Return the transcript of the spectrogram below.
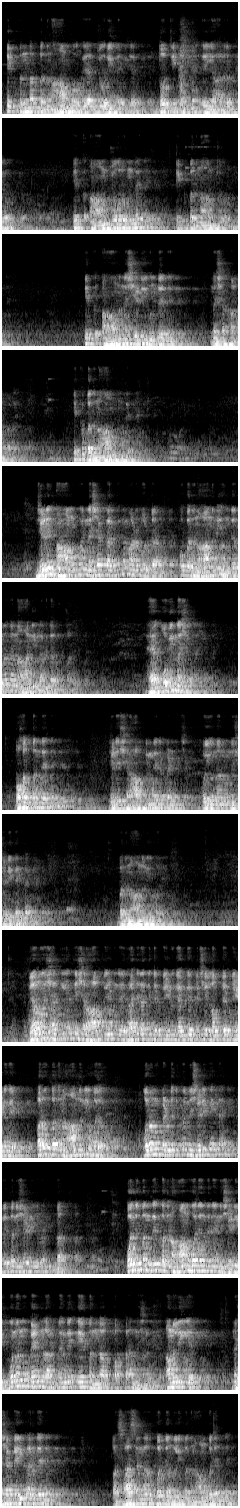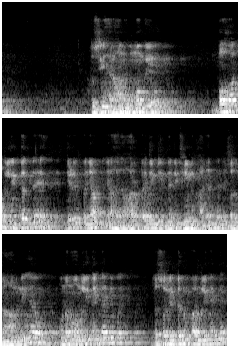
ਇੱਕ ਬੰਦਾ ਬਦਨਾਮ ਹੋ ਗਿਆ ਚੋਰੀ ਵਿੱਚ ਦੋ ਚੀਜ਼ਾਂ ਨੇ ਇਹ ਯਾਦ ਰੱਖਿਓ ਇੱਕ ਆਮ ਚੋਰ ਹੁੰਦੇ ਨੇ, ਇੱਕ ਬਦਨਾਮ ਚੋਰ ਹੁੰਦੇ ਨੇ। ਇੱਕ ਆਮ ਨਸ਼ੇੜੀ ਹੁੰਦੇ ਨੇ, ਨਸ਼ਾ ਖਾਣ ਵਾਲੇ। ਇੱਕ ਬਦਨਾਮ ਹੁੰਦੇ ਨੇ। ਜਿਹੜੇ ਆਮ ਕੋਈ ਨਸ਼ਾ ਕਰਦੇ ਨਾ, ਮਾੜਾ ਮੋਟਾ, ਉਹ ਬਦਨਾਮ ਨਹੀਂ ਹੁੰਦੇ, ਉਹਨਾਂ ਦਾ ਨਾਂ ਨਹੀਂ ਲੱਗਦਾ ਹੁੰਦਾ ਹੈ ਉਹ ਵੀ ਨਸ਼ਾ। ਬਹੁਤ ਬੰਦੇ ਨੇ, ਜਿਹੜੇ ਸ਼ਰਾਬ ਪੀਂਦੇ ਨੇ ਪਿੰਡ 'ਚ, ਕੋਈ ਉਹਨਾਂ ਨੂੰ ਨਸ਼ੇੜੀ ਕਹਿੰਦਾ ਬਦਨਾਮ ਨਹੀਂ ਹੋਏ। ਵਿਆਹਾਂ, ਸ਼ਾਦੀਆਂ ਤੇ ਸ਼ਰਾਬ ਪੀਣਗੇ, ਰੱਜ ਰੱਜ ਕੇ ਪੀਣਗੇ, ਅੱਗੇ ਪਿੱਛੇ ਲੋਕ ਕੇ ਪੀਣਗੇ ਪਰ ਉਹ ਬਦਨਾਮ ਨਹੀਂ ਹੋਏ ਉਹਨਾਂ ਨੂੰ ਪਿੰਡ 'ਚ ਕੋਈ ਨਸ਼ੇੜੀ ਕਹਿੰਦਾ ਨਹੀਂ ਵੇ ਤਾਂ ਨਸ਼ੇੜੀ ਨਾ। ਕੁਝ ਬੰਦੇ ਬਦਨਾਮ ਹੋ ਜਾਂਦੇ ਨੇ ਨਸ਼ੇੜੀ। ਉਹਨਾਂ ਨੂੰ ਕਹਿਣ ਲੱਗ ਪੈਂਦੇ, ਇਹ ਬੰਦਾ ਪੱਕਾ ਨਸ਼ੇੜੀ ਅਮਲੀ ਹੈ। ਨਸ਼ਾ ਕਈ ਕਰਦੇ ਨੇ, ਪਰ ਸਾਧ ਸੰਗਤ ਕੁਝ ਅਮਲੀ ਬਦਨਾਮ ਹੋ ਜਾਂਦੇ ਤੁਸੀਂ ਹੈਰਾਨ ਹੋਵੋਗੇ ਬਹੁਤ ਲੀਡਰ ਨੇ, ਜਿਹੜੇ 50 50 ਹਜ਼ਾਰ ਰੁਪਏ ਦੀ ਮਹੀਨੇ ਦੀ ਫੀਮ ਖਾ ਜਾਂਦੇ ਨੇ। ਬਦਨਾਮ ਨਹੀਂ ਹੈ ਉਹ। ਉਹਨਾਂ ਨੂੰ ਅਮਲੀ ਕਹਿੰਦਾ ਨਹੀਂ ਕੋਈ। ਦੱਸੋ ਲੀਡਰ ਨੂੰ ਕੋਈ ਅਮਲੀ ਕਹਿੰਦਾ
